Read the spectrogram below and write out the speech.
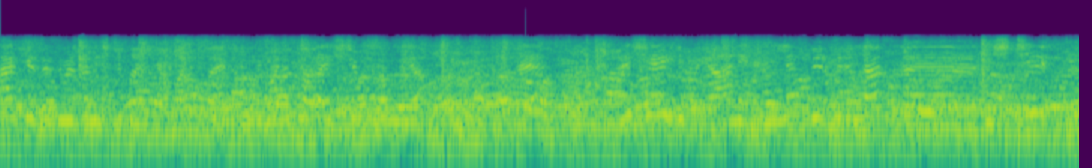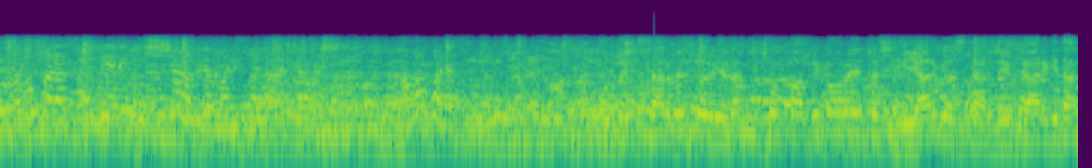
Herkes İzmir'den işçi taşıyor Manisa'ya. Çünkü Manisa'da işçi bulunmuyor. Ve, serbest bölgeden birçok fabrika oraya taşındı. Yer gösterdi. Vergiden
